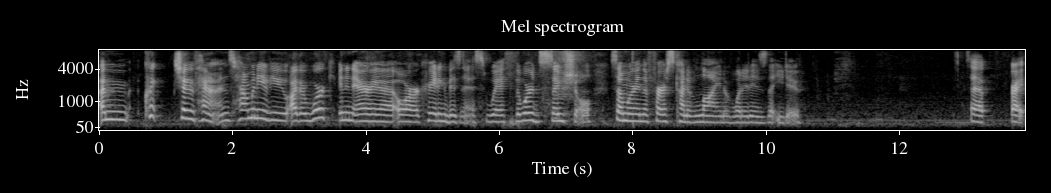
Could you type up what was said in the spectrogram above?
um, quick show of hands, how many of you either work in an area or are creating a business with the word social somewhere in the first kind of line of what it is that you do? So, right.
